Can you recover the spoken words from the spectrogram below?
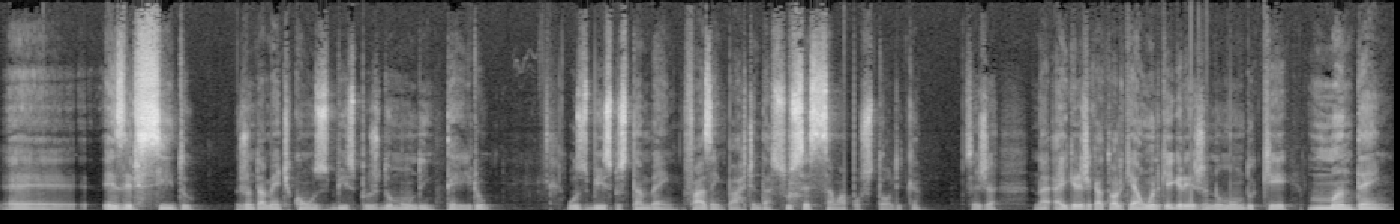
é exercido juntamente com os bispos do mundo inteiro. Os bispos também fazem parte da sucessão apostólica, ou seja, a Igreja Católica é a única igreja no mundo que mantém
